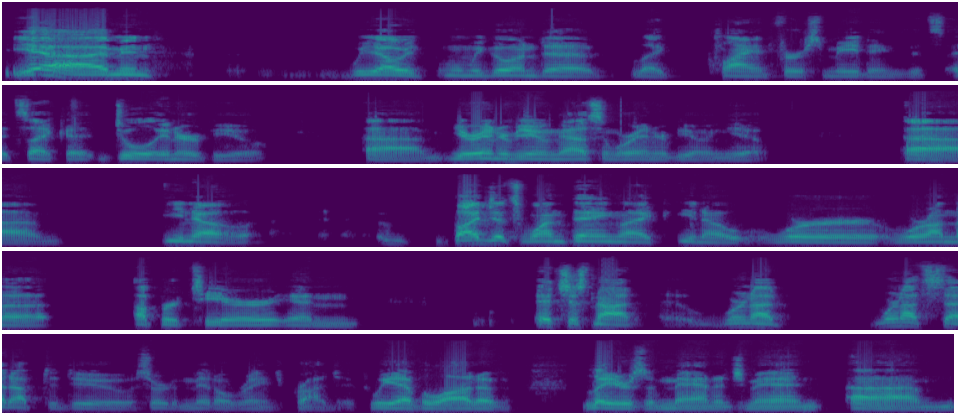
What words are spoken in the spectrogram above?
Yeah, I mean, we always when we go into like client first meetings, it's it's like a dual interview. Um, you're interviewing us, and we're interviewing you. Um, you know, budget's one thing. Like you know, we're we're on the upper tier and it's just not we're not we're not set up to do sort of middle range project we have a lot of layers of management. Um,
